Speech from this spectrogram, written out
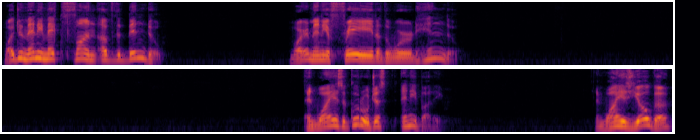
Why do many make fun of the Bindu? Why are many afraid of the word Hindu? And why is a guru just anybody? And why is yoga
